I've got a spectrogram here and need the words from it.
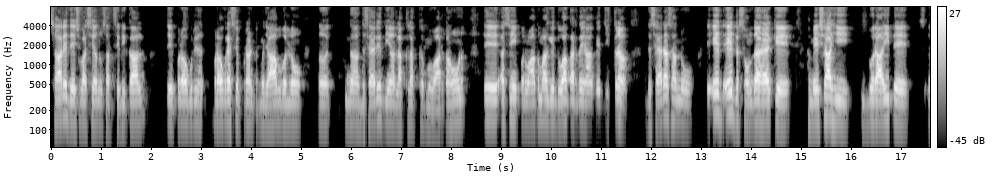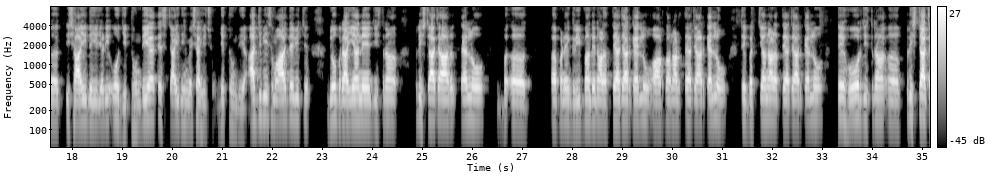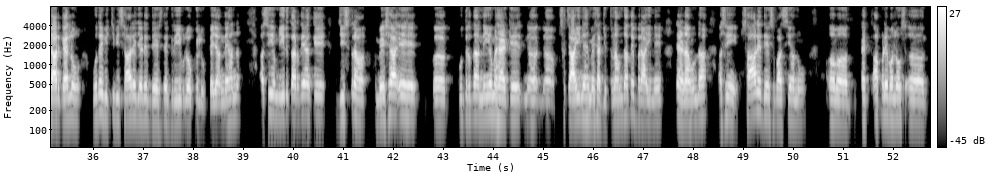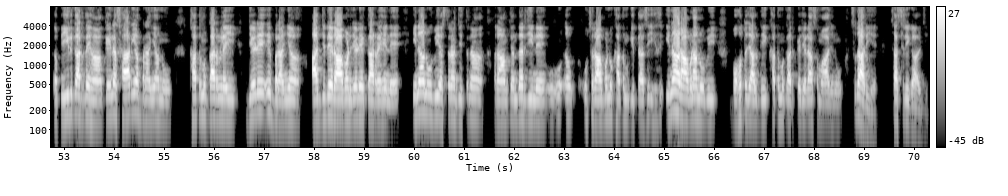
ਸਾਰੇ ਦੇਸ਼ ਵਾਸੀਆਂ ਨੂੰ ਸਤਿ ਸ੍ਰੀ ਅਕਾਲ ਤੇ ਪ੍ਰੋਗਰੈ- ਪ੍ਰੋਗਰੈਸਿਵ ਫਰੰਟ ਪੰਜਾਬ ਵੱਲੋਂ ਦੁਸਹਿਰੇ ਦੀਆਂ ਲੱਖ ਲੱਖ ਮੁਬਾਰਕਾਂ ਹੋਣ ਤੇ ਅਸੀਂ ਪਰਮਾਤਮਾ ਅੱਗੇ ਦੁਆ ਕਰਦੇ ਹਾਂ ਕਿ ਜਿਸ ਤਰ੍ਹਾਂ ਦੁਸਹਿਰਾ ਸਾਨੂੰ ਇਹ ਇਹ ਦਰਸਾਉਂਦਾ ਹੈ ਕਿ ਹਮੇਸ਼ਾ ਹੀ ਬੁਰਾਈ ਤੇ ਇਸ਼ਾਈ ਇਛਾਈ ਦੀ ਜਿਹੜੀ ਉਹ ਜਿੱਤ ਹੁੰਦੀ ਹੈ ਤੇ ਸਚਾਈ ਦੀ ਹਮੇਸ਼ਾ ਹੀ ਜਿੱਤ ਹੁੰਦੀ ਹੈ। ਅੱਜ ਵੀ ਸਮਾਜ ਦੇ ਵਿੱਚ ਜੋ ਬੁਰਾਈਆਂ ਨੇ, ਜਿਸ ਤਰ੍ਹਾਂ ਭ੍ਰਿਸ਼ਟਾਚਾਰ ਕਹਿ ਲੋ ਆਪਣੇ ਗਰੀਬਾਂ ਦੇ ਨਾਲ ਅਤਿਆਚਾਰ ਕਹਿ ਲਓ, ਔਰਤਾਂ ਨਾਲ ਅਤਿਆਚਾਰ ਕਹਿ ਲਓ ਤੇ ਬੱਚਿਆਂ ਨਾਲ ਅਤਿਆਚਾਰ ਕਹਿ ਲਓ ਤੇ ਹੋਰ ਜਿਸ ਤਰ੍ਹਾਂ ਭ੍ਰਿਸ਼ਟਾਚਾਰ ਕਹਿ ਲਓ, ਉਹਦੇ ਵਿੱਚ ਵੀ ਸਾਰੇ ਜਿਹੜੇ ਦੇਸ਼ ਦੇ ਗਰੀਬ ਲੋਕ ਹੀ ਲੁੱਟੇ ਜਾਂਦੇ ਹਨ। ਅਸੀਂ ਉਮੀਦ ਕਰਦੇ ਹਾਂ ਕਿ ਜਿਸ ਤਰ੍ਹਾਂ ਹਮੇਸ਼ਾ ਇਹ ਕੁਦਰਤ ਦਾ ਨਿਯਮ ਹੈ ਕਿ ਸਚਾਈ ਨੇ ਹਮੇਸ਼ਾ ਜਿੱਤਣਾ ਹੁੰਦਾ ਤੇ ਬੁਰਾਈ ਨੇ ਢਹਿਣਾ ਹੁੰਦਾ, ਅਸੀਂ ਸਾਰੇ ਦੇਸ਼ ਵਾਸੀਆਂ ਨੂੰ ਆਪਣੇ ਵੱਲੋਂ ਅਪੀਲ ਕਰਦੇ ਹਾਂ ਕਿ ਇਹਨਾਂ ਸਾਰੀਆਂ ਬੁਰਾਈਆਂ ਨੂੰ ਖਤਮ ਕਰਨ ਲਈ ਜਿਹੜੇ ਇਹ ਬੁਰਾਈਆਂ ਅੱਜ ਦੇ ਰਾਵਣ ਜਿਹੜੇ ਕਰ ਰਹੇ ਨੇ, ਇਹਨਾਂ ਨੂੰ ਵੀ ਇਸ ਤਰ੍ਹਾਂ ਜਿਸ ਤਰ੍ਹਾਂ ਰਾਮਚੰਦਰ ਜੀ ਨੇ ਉਸ ਰਾਵਣ ਨੂੰ ਖਤਮ ਕੀਤਾ ਸੀ, ਇਸ- ਇਹਨਾਂ ਰਾਵਣਾਂ ਨੂੰ ਵੀ ਬਹੁਤ ਜਲਦੀ ਖਤਮ ਕਰਕੇ ਜਿਹੜਾ ਸਮਾਜ ਨੂੰ ਸੁਧਾਰੀਏ। ਸਤਿ ਸ੍ਰੀ ਅਕਾਲ ਜੀ।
